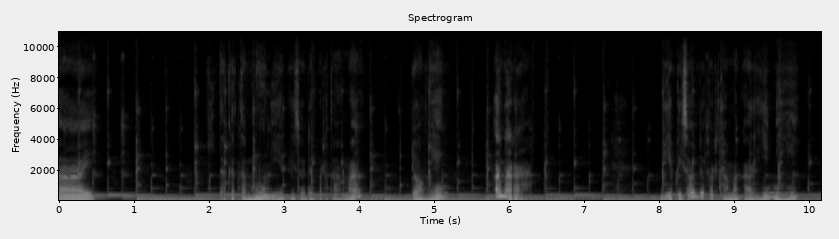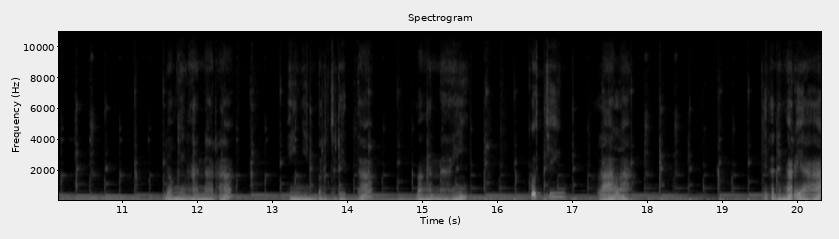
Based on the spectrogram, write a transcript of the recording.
Hai, kita ketemu di episode pertama Dongeng Anara. Di episode pertama kali ini, Dongeng Anara ingin bercerita mengenai kucing Lala. Kita dengar ya.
